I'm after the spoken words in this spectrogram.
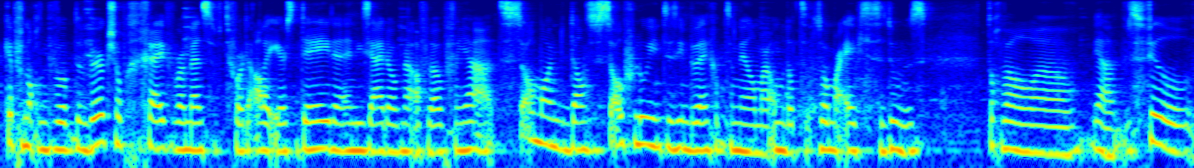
Ik heb vanochtend bijvoorbeeld een workshop gegeven waar mensen het voor het allereerst deden. En die zeiden ook na afloop van ja, het is zo mooi om de dans zo vloeiend te zien bewegen op toneel. Maar om dat zomaar eventjes te doen is toch wel uh, ja, veel,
